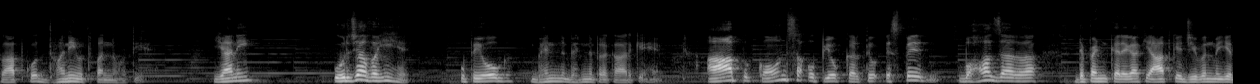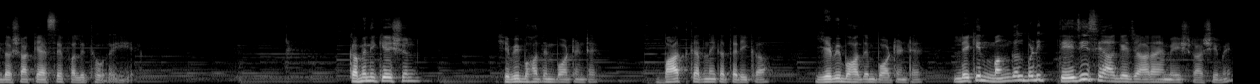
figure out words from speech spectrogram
तो आपको ध्वनि उत्पन्न होती है। यानी ऊर्जा वही है, उपयोग भिन्न भिन्न प्रकार के हैं। आप कौन सा उपयोग करते हो, इस पर बहुत ज़्यादा डिपेंड करेगा कि आपके जीवन में यह दशा कैसे फलित हो रही है। कम्युनिकेशन, ये भी बहुत इंपॉर्टेंट है। बात करने का तरीका, ये भी बहुत इंपॉर्टेंट है। लेकिन मंगल बड़ी तेज़ी से आगे जा रहा है मेष राशि में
